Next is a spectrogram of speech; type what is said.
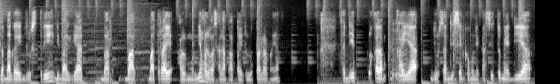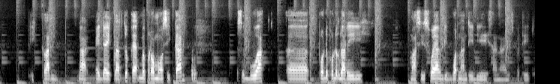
lembaga industri di bagian bar- bat- baterai aluminium kalau nggak salah apa apa itu lupa namanya. Jadi itu kalau kayak jurusan desain komunikasi itu media iklan. Nah, media iklan itu kayak mempromosikan sebuah eh, produk-produk dari mahasiswa yang dibuat nanti di sana seperti itu.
